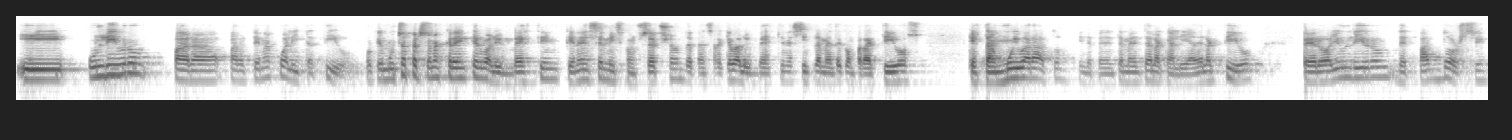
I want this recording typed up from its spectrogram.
Y un libro para, para el tema cualitativo, porque muchas personas creen que el value investing tiene ese misconception de pensar que value investing es simplemente comprar activos que están muy baratos, independientemente de la calidad del activo. Pero hay un libro de Pat Dorsey,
